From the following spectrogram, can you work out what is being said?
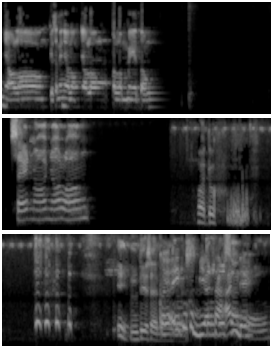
nyolong biasanya nyolong nyolong peleme tong Seno nyolong. Waduh. Ih, Endi saya Kayak iku kebiasaan deh. ya.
